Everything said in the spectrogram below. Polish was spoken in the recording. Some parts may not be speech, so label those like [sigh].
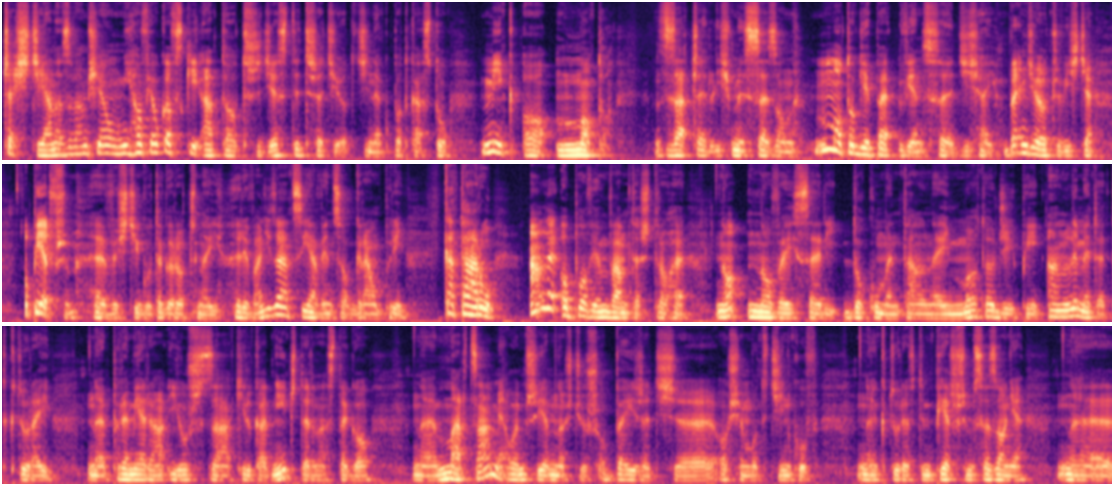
Cześć, ja nazywam się Michał Fiałkowski, a to 33 odcinek podcastu MIG o Moto. Zaczęliśmy sezon MotoGP, więc dzisiaj będzie oczywiście o pierwszym wyścigu tegorocznej rywalizacji, a więc o Grand Prix Kataru, ale opowiem Wam też trochę no, nowej serii dokumentalnej MotoGP Unlimited, której premiera już za kilka dni, 14 marca. Miałem przyjemność już obejrzeć 8 odcinków, które w tym pierwszym sezonie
